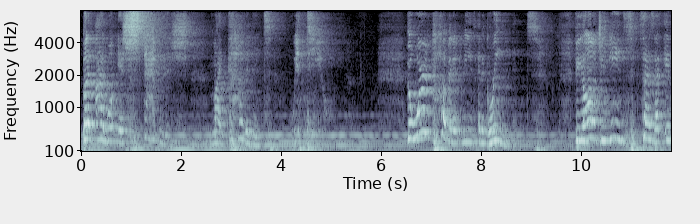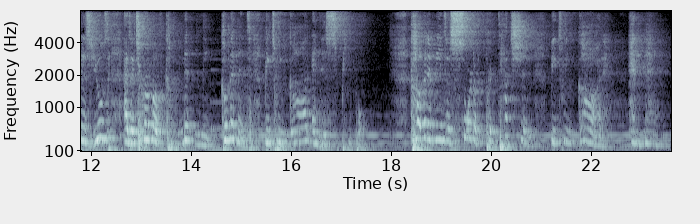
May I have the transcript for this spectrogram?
but I will establish my covenant with you. The word covenant means an agreement. Theology means says that it is used as a term of commitment, commitment between God and his people. Covenant means a sort of protection between God and man.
